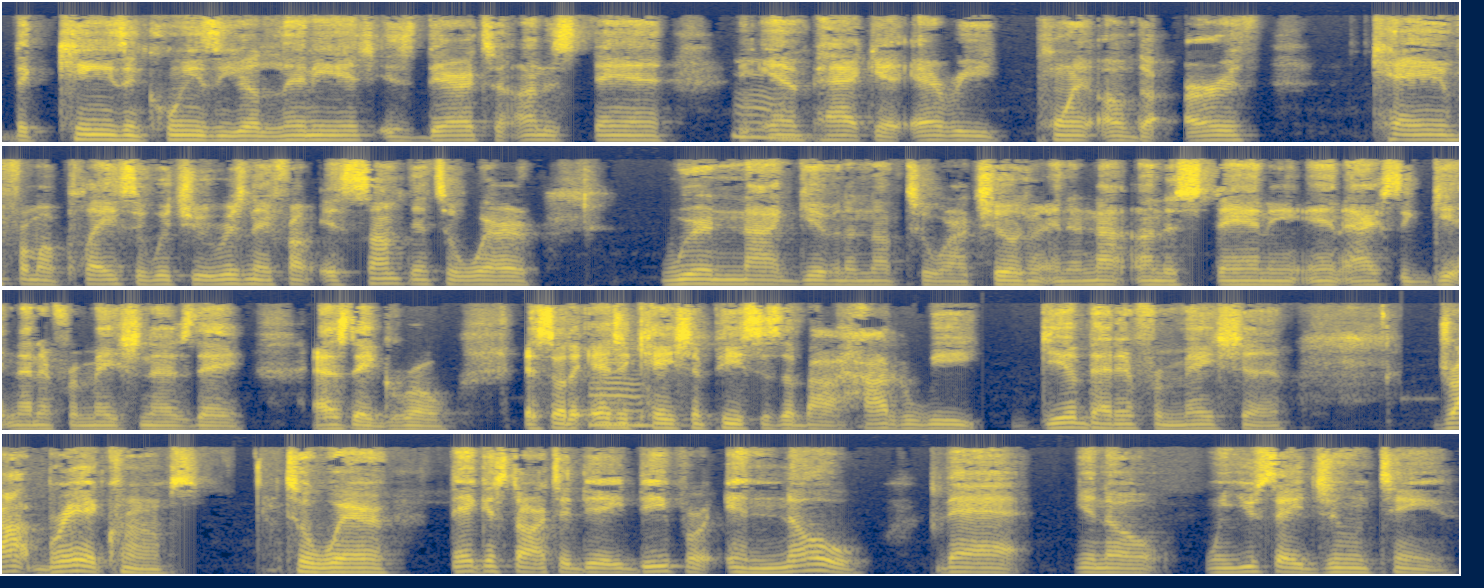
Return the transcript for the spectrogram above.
the kings and queens in your lineage is there to understand the mm. impact at every point of the earth came from a place in which you originate from is something to where we're not giving enough to our children and they're not understanding and actually getting that information as they as they grow and so the mm. education piece is about how do we give that information drop breadcrumbs to where they can start to dig deeper and know that you know when you say Juneteenth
